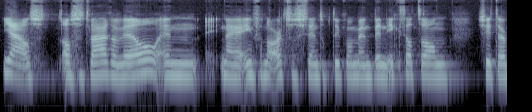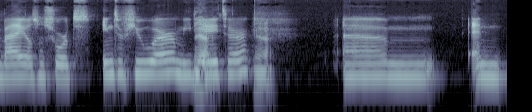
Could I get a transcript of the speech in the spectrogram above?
Ja, als, als het ware wel. En nou ja, een van de artsassistenten op dit moment ben ik dat dan. Zit daarbij als een soort interviewer, mediator. Ja, ehm, en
